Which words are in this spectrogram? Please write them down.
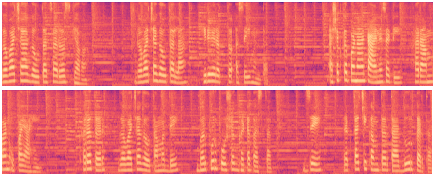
गव्हाच्या गवताचा रस घ्यावा. गव्हाच्या गवताला हिरवे रक्त असेही म्हणतात. अशक्तपणा टाळण्यासाठी हा रामबाण उपाय आहे. खरं तर गव्हाच्या गवतामध्ये भरपूर पोषक घटक असतात जे रक्ताची कमतरता दूर करतात.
